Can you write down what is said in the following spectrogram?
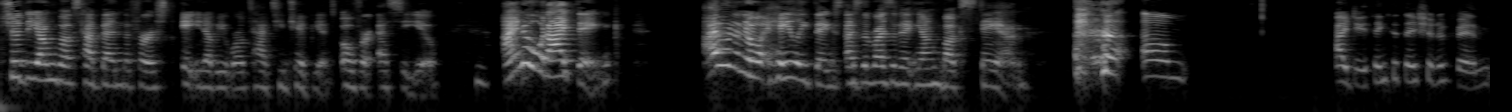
should the Young Bucks have been the first AEW World Tag Team Champions over SCU? I know what I think. I want to know what Haley thinks as the resident Young Bucks stan. um, I do think that they should have been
